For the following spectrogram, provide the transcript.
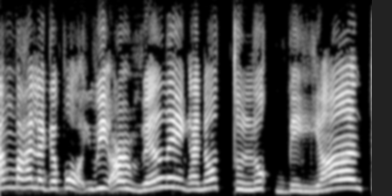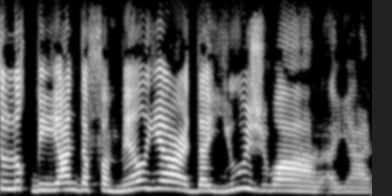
ang mahalaga po, we are willing ano to look beyond, to look beyond the familiar, the usual. Ayan.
